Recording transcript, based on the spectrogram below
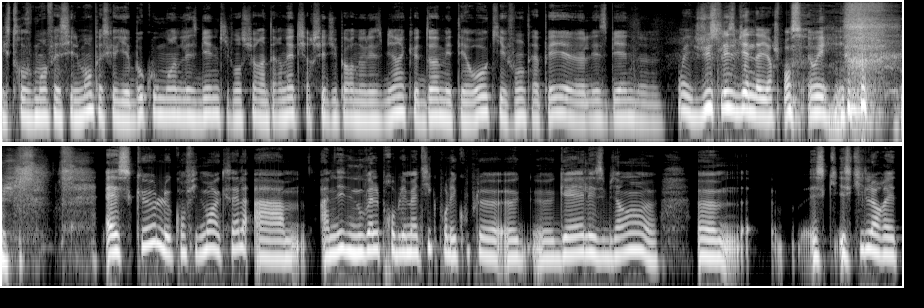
Il se trouve moins facilement parce qu'il y a beaucoup moins de lesbiennes qui vont sur Internet chercher du porno lesbien que d'hommes hétéros qui vont taper euh, lesbiennes. Euh. Oui, juste lesbiennes d'ailleurs, je pense. Oui. Est-ce que le confinement, Axel, a amené des nouvelles problématiques pour les couples euh, gays, lesbiens Est-ce qu'il leur est...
